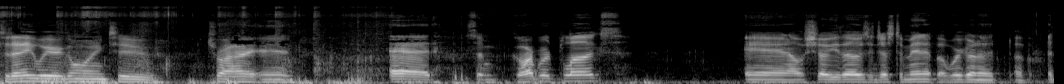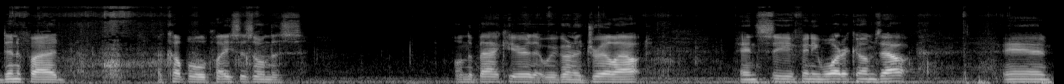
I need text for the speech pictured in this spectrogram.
today we are going to try and add some garboard plugs and I'll show you those in just a minute, but we're gonna have identified a couple of places on this on the back here that we're gonna drill out and see if any water comes out. And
